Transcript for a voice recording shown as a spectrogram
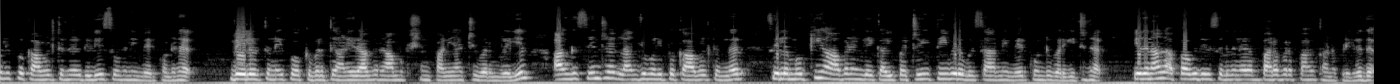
ஒழிப்பு காவல்துறையினர் திடீர் சோதனை மேற்கொண்டனர். வேலூர் துணை போக்குவரத்து ஆணையராக ராமகிருஷ்ணன் பணியாற்றி வரும் நிலையில் அங்கு சென்ற லஞ்ச ஒழிப்பு காவல்துறையினர் சில முக்கிய ஆவணங்களை கைப்பற்றி தீவிர விசாரணை மேற்கொண்டு வருகின்றனர். இதனால் அப்பகுதியில் சிறிது நேரம் பரபரப்பாக காணப்படுகிறது.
